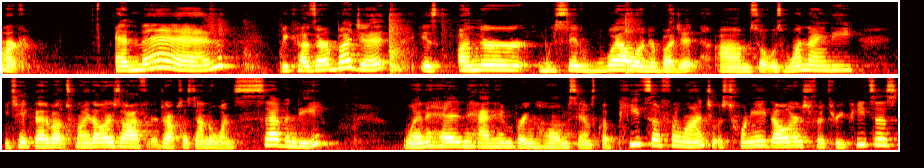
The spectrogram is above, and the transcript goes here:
mark. And then, because our budget is under, we stayed well under budget. Um, so it was 190 you take that about $20 off, it drops us down to 170 Went ahead and had him bring home Sam's Club pizza for lunch. It was $28 for three pizzas.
